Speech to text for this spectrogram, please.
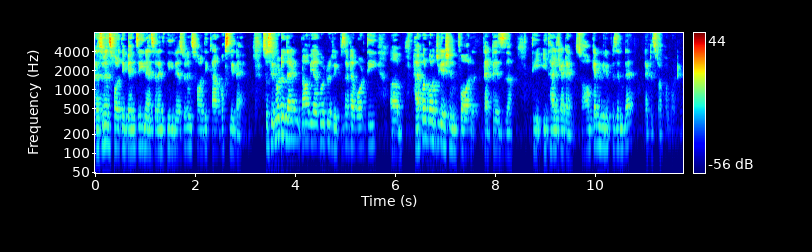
resonance for the benzene as well as the resonance for the carboxylic ion. So similar to that, now we are going to represent about the uh, hyperconjugation for that is uh, the ethyl cation. So how can we represent that? Let us talk about it.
